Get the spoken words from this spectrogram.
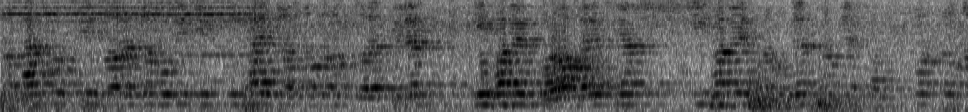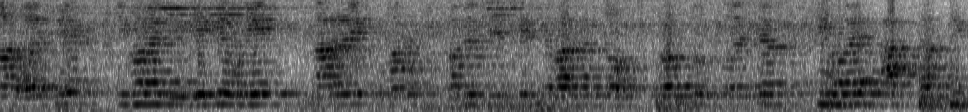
প্রধানমন্ত্রী নরেন্দ্র মোদীজি কোথায় জন্মগ্রহণ করেছিলেন, কীভাবে বড় হয়েছেন কীভাবে সঙ্গের সঙ্গে সংস্পর্শমান হয়েছে, কীভাবে নিজেকে উনি শারীরিক, মানসিকভাবে দেশকে সেবার জন্য প্রস্তুত করেছেন, কীভাবে আধ্যাত্মিক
